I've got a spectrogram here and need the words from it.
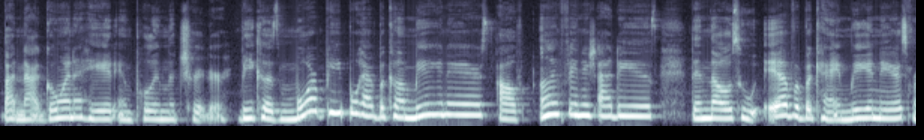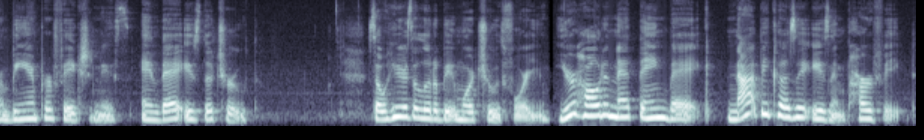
by not going ahead and pulling the trigger. Because more people have become millionaires off unfinished ideas than those who ever became millionaires from being perfectionists. And that is the truth. So here's a little bit more truth for you. You're holding that thing back, not because it isn't perfect.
